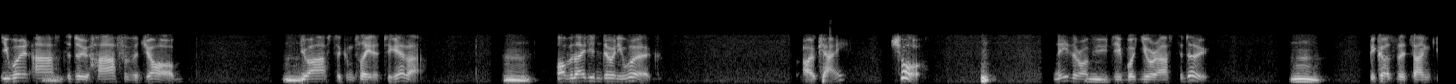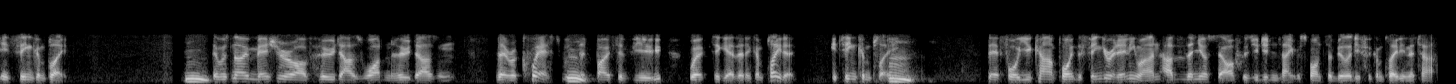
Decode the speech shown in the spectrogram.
you weren't asked mm. to do half of a job. Mm. You were asked to complete it together. Mm. Oh, but they didn't do any work. Okay, sure. Neither of mm. you did what you were asked to do mm. because it's, un- it's incomplete. Mm. There was no measure of who does what and who doesn't. The request was mm. that both of you work together to complete it. It's incomplete. Therefore, you can't point the finger at anyone other than yourself because you didn't take responsibility for completing the task.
